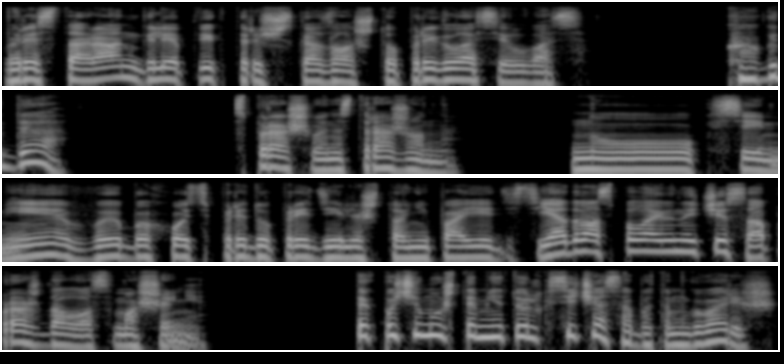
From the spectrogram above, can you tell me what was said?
«В ресторан Глеб Викторович сказал, что пригласил вас». «Когда?» Спрашиваю настороженно. «Ну, к семи вы бы хоть предупредили, что не поедете. Я два с половиной часа прождал вас в машине». «Так почему ж ты мне только сейчас об этом говоришь?»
